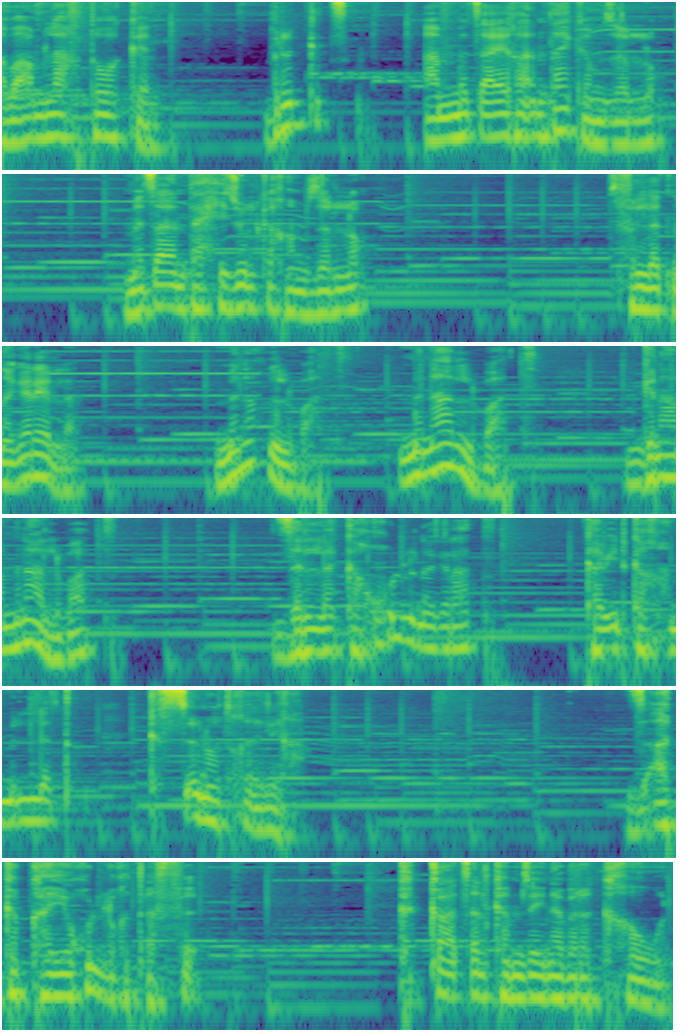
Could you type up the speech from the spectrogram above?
ኣብ ኣምላኽ ተወከል። ብርግጽ ኣብ መጻኢኻ እንታይ ከም ዘሎ መጻኢ እንታይ ሒዙልካ ከም ዘሎ ዝፍለጥ ነገር የለን። ምናልባት ምናልባት ግና ምናልባት ዘለካ ኩሉ ነገራት ካብ ኢድካ ከምልጥ ክትስእኖ ትኽእል ኢኻ ዝኣከብካዮ ኩሉ ክጠፍእ ክቃጸል ከም ዘይነበረ ክኸውን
